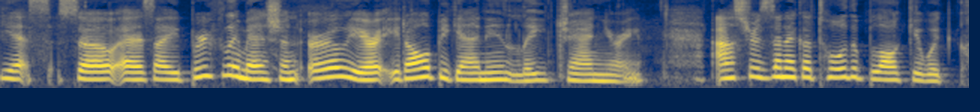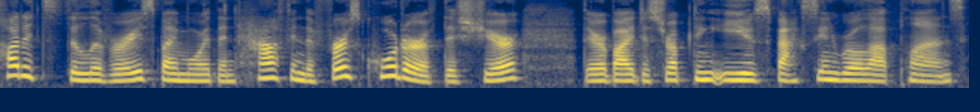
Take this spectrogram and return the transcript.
Yes, so as I briefly mentioned earlier, it all began in late January. AstraZeneca told the bloc it would cut its deliveries by more than half in the first quarter of this year, thereby disrupting EU's vaccine rollout plans.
